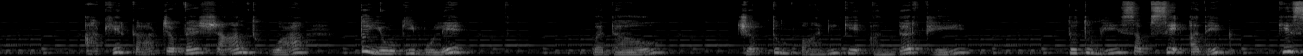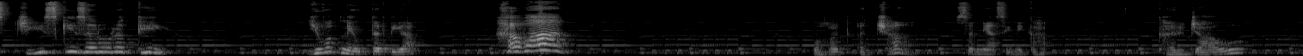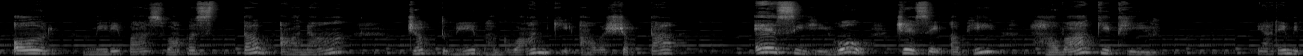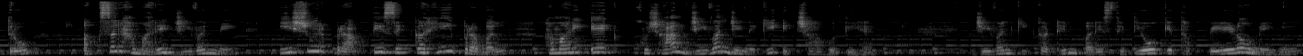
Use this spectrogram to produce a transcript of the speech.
आखिरकार जब वह शांत हुआ तो योगी बोले, बताओ, जब तुम पानी के अंदर थे तो तुम्हें सबसे अधिक किस चीज़ की ज़रूरत थी? युवक ने उत्तर दिया, हवा। बहुत अच्छा सन्यासी ने कहा। घर जाओ और मेरे पास वापस तब आना जब तुम्हें भगवान की आवश्यकता ऐसी ही हो जैसे अभी हवा की थी। प्यारे मित्रों, अक्सर हमारे जीवन में ईश्वर प्राप्ति से कहीं प्रबल हमारी एक खुशहाल जीवन जीने की इच्छा होती है। जीवन की कठिन परिस्थितियों के थपेड़ों में ही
